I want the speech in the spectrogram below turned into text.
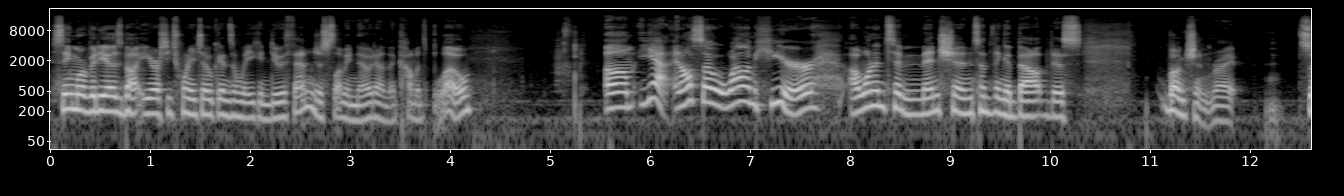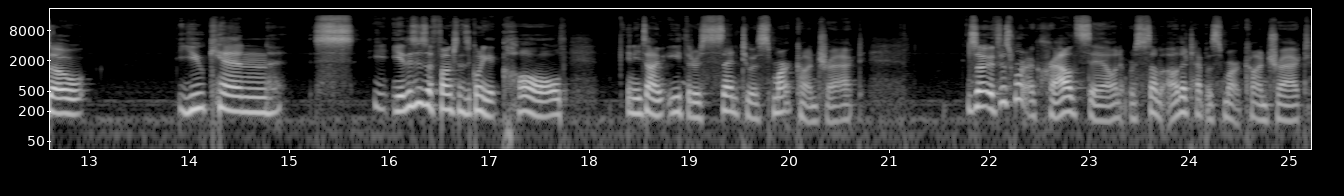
seeing more videos about ERC20 tokens and what you can do with them, just let me know down in the comments below. Um, yeah, and also while I'm here, I wanted to mention something about this function, right? So you can yeah, this is a function that's going to get called anytime Ether is sent to a smart contract. So if this weren't a crowd sale and it was some other type of smart contract,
